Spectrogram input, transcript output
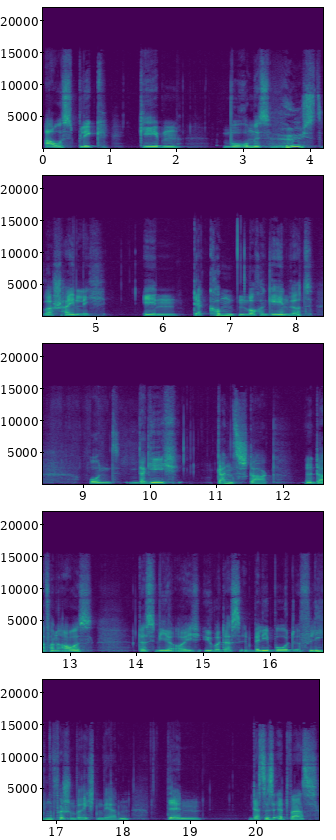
Ausblick geben, worum es höchstwahrscheinlich in der kommenden Woche gehen wird. Und da gehe ich ganz stark äh, davon aus, dass wir euch über das Bellyboot Fliegenfischen berichten werden. Denn das ist etwas,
